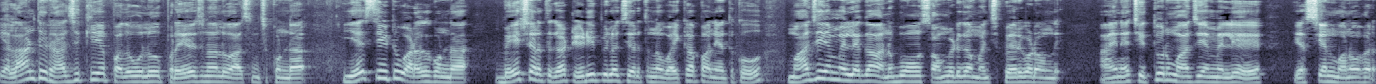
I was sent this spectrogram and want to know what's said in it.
ఎలాంటి రాజకీయ పదవులు ప్రయోజనాలు ఆశించకుండా ఏ సీటు అడగకుండా బేషరతుగా టీడీపీలో చేరుతున్న వైకాపా నేతకు మాజీ ఎమ్మెల్యేగా అనుభవం సౌమ్యుడిగా మంచి పేరు కూడా ఉంది. ఆయనే చిత్తూరు మాజీ ఎమ్మెల్యే ఎస్ఎన్ మనోహర్.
